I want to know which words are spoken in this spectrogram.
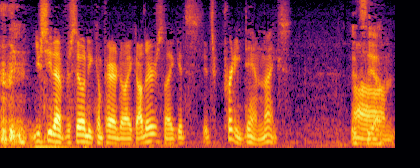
you see that facility compared to like others, like it's it's pretty damn nice. It's, yeah. Um,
